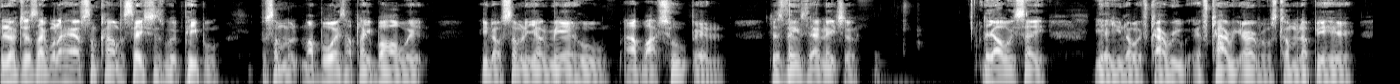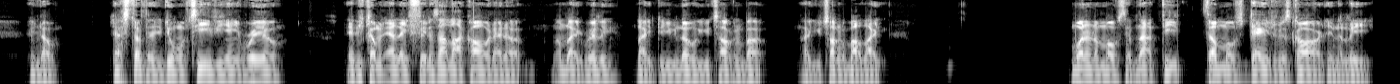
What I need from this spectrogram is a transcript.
You know, just like when I have some conversations with people, with some of my boys I play ball with, you know, some of the young men who I watch hoop and just things of that nature. They always say, yeah, you know, if Kyrie, if Kyrie Irving was coming up in here, you know, that stuff that they do on TV ain't real. They become an LA Fitness. I lock all that up. I'm like, really? Like, do you know who you talking about? Like, you talking about like one of the most, if not the, the most dangerous guard in the league.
